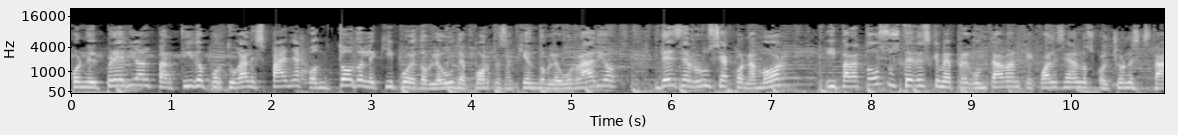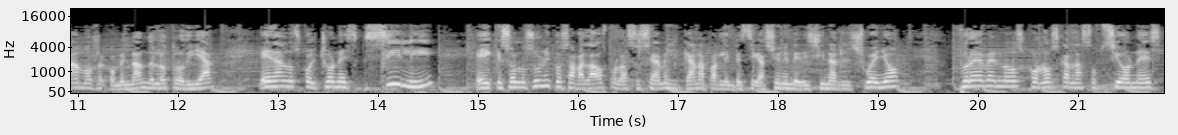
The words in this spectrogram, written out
con el previo al partido Portugal-España con todo el equipo de W Deportes aquí en W Radio, desde Rusia con amor. Y para todos ustedes que me preguntaban que cuáles eran los colchones que estábamos recomendando el otro día, eran los colchones Silly, eh, que son los únicos avalados por la Sociedad Mexicana para la Investigación y Medicina del Sueño. Pruébenlos, conozcan las opciones,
